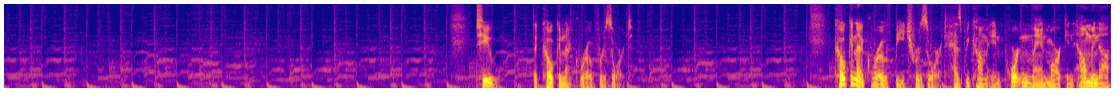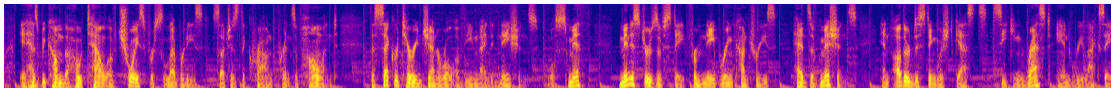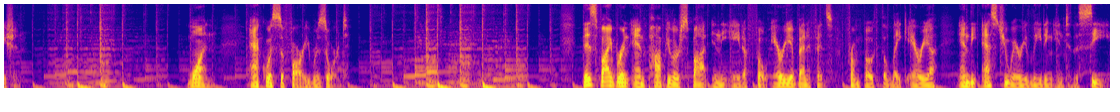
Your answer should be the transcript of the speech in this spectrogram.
2. The Coconut Grove Resort. Coconut Grove Beach Resort has become an important landmark in Elmina. It has become the hotel of choice for celebrities such as the Crown Prince of Holland, the Secretary General of the United Nations, Will Smith, ministers of state from neighboring countries, heads of missions, and other distinguished guests seeking rest and relaxation. 1. Aqua Safari Resort this vibrant and popular spot in the Ada Foah area benefits from both the lake area and the estuary leading into the sea.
